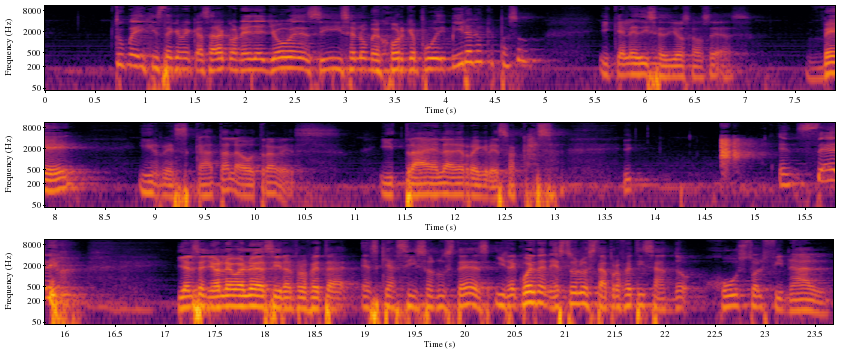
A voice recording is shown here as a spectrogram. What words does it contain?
Tú me dijiste que me casara con ella, yo obedecí, hice lo mejor que pude y mira lo que pasó. ¿Y qué le dice Dios a Oseas? Ve y rescátala otra vez y tráela de regreso a casa. ¡ah! ¿En serio? Y el Señor le vuelve a decir al profeta, es que así son ustedes. Y recuerden, esto lo está profetizando justo al final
